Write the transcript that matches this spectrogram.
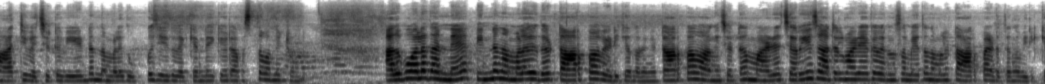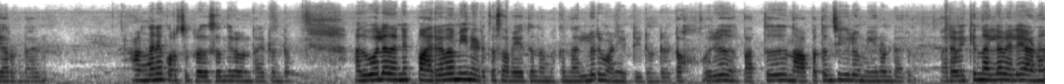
മാറ്റി വെച്ചിട്ട് വീണ്ടും നമ്മളിത് ഉപ്പ് ചെയ്ത് വെക്കേണ്ടതൊക്കെ ഒരു അവസ്ഥ വന്നിട്ടുണ്ട്. അതുപോലെ തന്നെ പിന്നെ നമ്മൾ ഇത് ടാർപ്പ മേടിക്കാൻ തുടങ്ങി. ടാർപ്പ വാങ്ങിച്ചിട്ട് മഴ ചെറിയ ചാറ്റൽ മഴയൊക്കെ വരുന്ന സമയത്ത് നമ്മൾ ടാർപ്പ എടുത്തങ്ങ് വിരിക്കാറുണ്ടായിരുന്നു. അങ്ങനെ കുറച്ച് പ്രതിസന്ധികൾ ഉണ്ടായിട്ടുണ്ട്. അതുപോലെ തന്നെ പരവമീൻ എടുത്ത സമയത്ത് നമുക്ക് നല്ലൊരു പണി കിട്ടിയിട്ടുണ്ട് കേട്ടോ. ഒരു പത്ത് നാൽപ്പത്തഞ്ച് കിലോ മീനുണ്ടായിരുന്നു പരവയ്ക്ക് നല്ല വിലയാണ്.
